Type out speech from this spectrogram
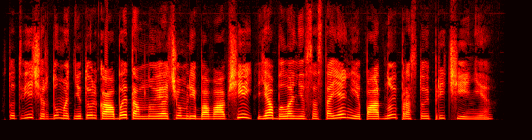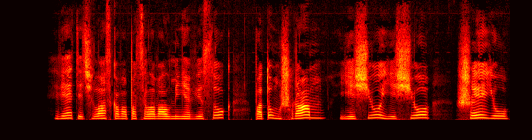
В тот вечер думать не только об этом, но и о чем-либо вообще я была не в состоянии по одной простой причине. Вятич ласково поцеловал меня в висок, потом шрам, еще, еще, шею.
